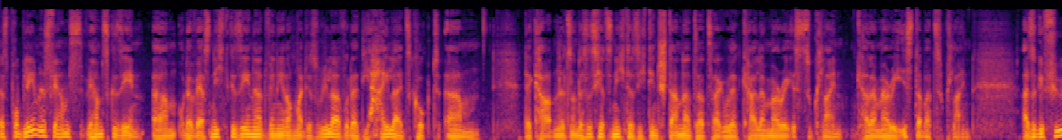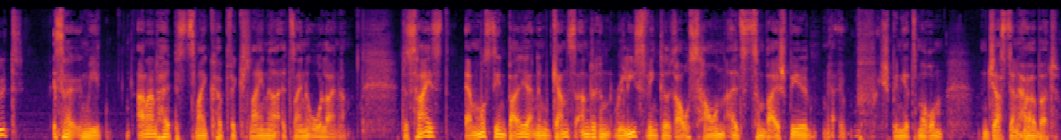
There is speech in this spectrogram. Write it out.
Das Problem ist, wir haben es wir haben's gesehen. Ähm, oder wer es nicht gesehen hat, wenn ihr nochmal das Real Life oder die Highlights guckt, ähm, der Cardinals. Und das ist jetzt nicht, dass ich den Standardsatz sagen will, Kyler Murray ist zu klein. Kyler Murray ist aber zu klein. Also gefühlt ist er irgendwie anderthalb bis zwei Köpfe kleiner als seine O-Liner. Das heißt, er muss den Ball ja in einem ganz anderen Release-Winkel raushauen als zum Beispiel, ja, ich spinne jetzt mal rum, Justin Herbert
